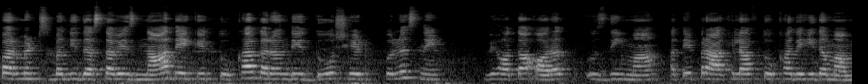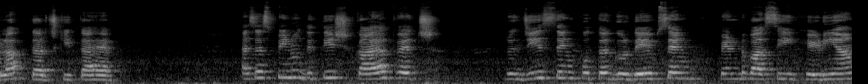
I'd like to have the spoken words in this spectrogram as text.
ਪਰਮਿਟ ਸੰਬੰਧੀ ਦਸਤਾਵੇਜ਼ ਨਾ ਦੇ ਕੇ ਧੋਖਾ ਕਰਨ ਦੇ ਦੋਸ਼ ਹੇਠ ਪੁਲਿਸ ਨੇ ਵਿਹੌਤਾ ਔਰਤ ਉਸ ਦੀ ਮਾਂ ਅਤੇ ਭਰਾ ਖਿਲਾਫ ਧੋਖਾਦੇਹੀ ਦਾ ਮਾਮਲਾ ਦਰਜ ਕੀਤਾ ਹੈ। ਐਸਐਸਪੀ ਨੂੰ ਦਿੱਤੀ ਸ਼ਿਕਾਇਤ ਵਿੱਚ ਰਣਜੀਤ ਸਿੰਘ, ਪੁੱਤਰ ਗੁਰਦੇਵ ਸਿੰਘ, ਪਿੰਡ ਵਾਸੀ ਹੇੜੀਆਂ,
